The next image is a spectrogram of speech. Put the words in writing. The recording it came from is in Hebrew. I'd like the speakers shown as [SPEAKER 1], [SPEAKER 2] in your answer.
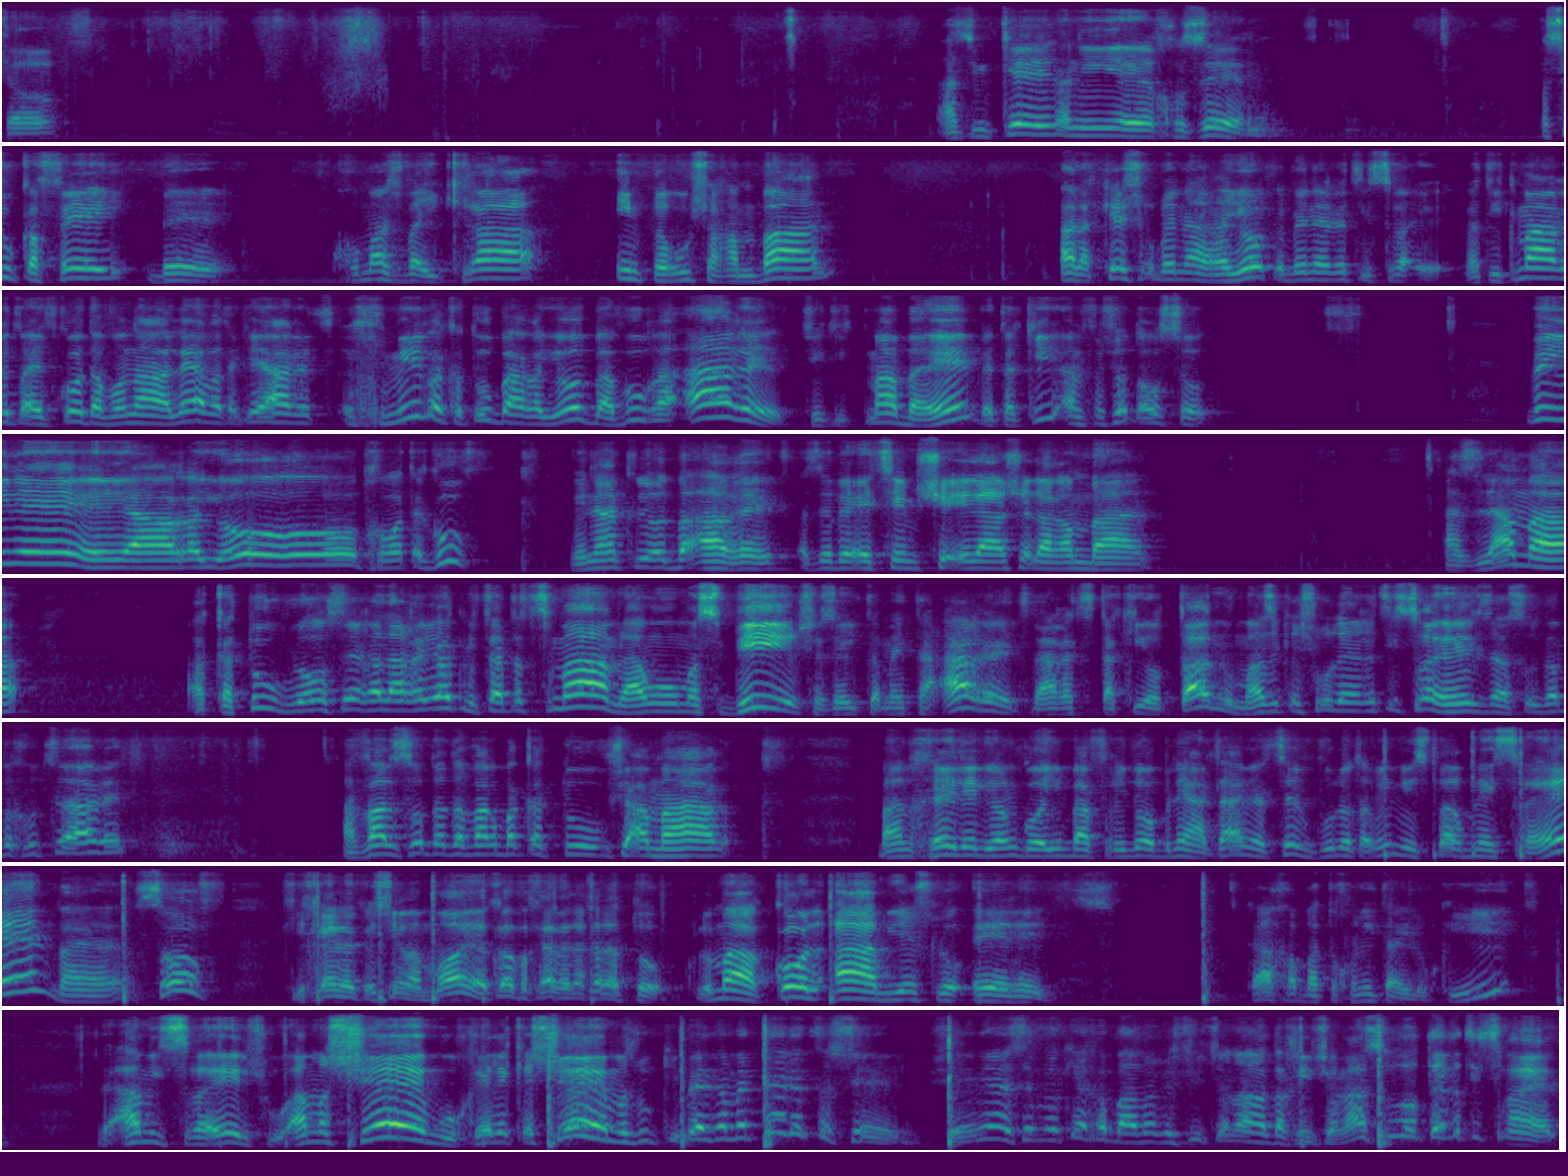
[SPEAKER 1] טוב. אז אם כן, אני אה, חוזר. פסוק כ"ה בחומש ויקרא, עם פירוש הרמב"ן, על הקשר בין האריות לבין ארץ ישראל. ותטמע הארץ ויבכות עוונה עליה ותקיא הארץ. החמיר הכתוב באריות בעבור הארץ, שתטמע בהן ותקיא הנפשות העושות. והנה האריות חובת הגוף, ואינן תלויות בארץ, אז זה בעצם שאלה של הרמב"ן. אז למה הכתוב לא אוסר על האריות מצד עצמם? למה הוא מסביר שזה יטמא את הארץ והארץ תקיא אותנו? מה זה קשור לארץ ישראל? זה אסור גם בחוץ לארץ. אבל סוד הדבר בכתוב שאמר בהנחי לעליון גויים בהפרידו בני עתיים יצר גבולות עמים במספר בני ישראל והסוף כי חלק השם עמו יעקב אחרי ונחלתו כלומר כל עם יש לו ארץ ככה בתוכנית האלוקית ועם ישראל שהוא עם השם הוא חלק השם אז הוא קיבל גם את ארץ השם שהנה השם לוקח בה מראשית שנה עד אחי שנה שזאת ארץ ישראל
